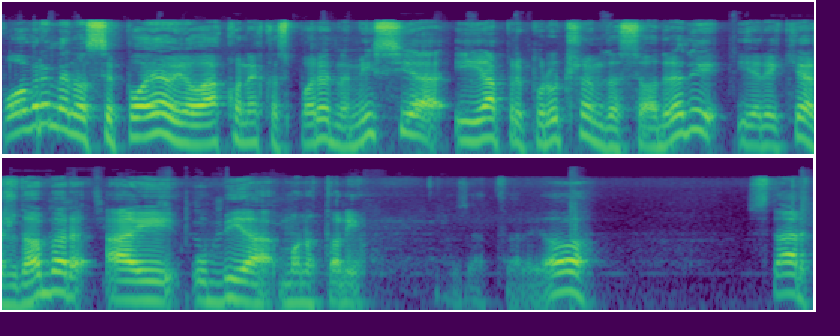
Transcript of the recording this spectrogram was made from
Povremeno se pojavi ovako neka sporedna misija i ja preporučujem da se odradi jer je keš dobar, a i ubija monotoniju. Zatvaraj ovo. Start.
